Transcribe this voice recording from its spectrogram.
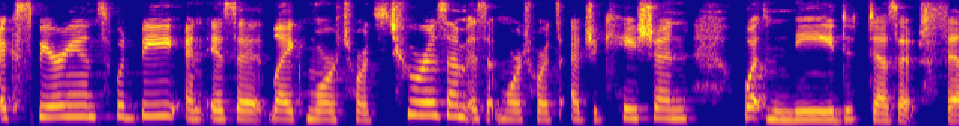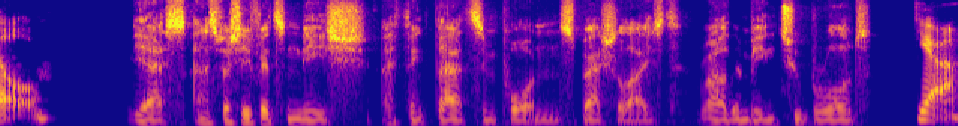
experience would be. And is it like more towards tourism? Is it more towards education? What need does it fill? Yes. And especially if it's niche, I think that's important, specialized rather than being too broad. Yeah.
